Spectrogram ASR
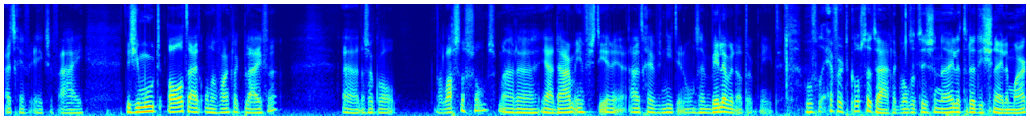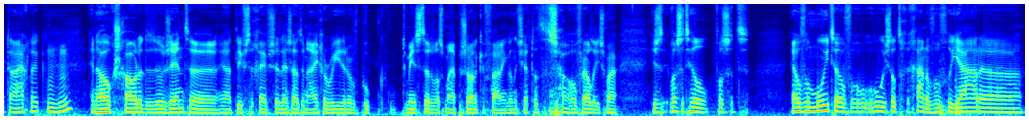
uitgever X of Y. Dus je moet altijd onafhankelijk blijven. Eh, dat is ook wel wel lastig soms. Maar eh, ja, daarom investeren uitgevers niet in ons en willen we dat ook niet. Hoeveel effort kost het eigenlijk? Want het is een hele traditionele markt eigenlijk. Mhm. En de hogescholen, de docenten, ja, het liefst geven ze les uit hun eigen reader of boek. Tenminste, dat was mijn persoonlijke ervaring. Ik wil niet zeggen dat het zo overal is. Maar is, was het heel, was het, ja, hoeveel moeite of hoe, hoe is dat gegaan? Of hoeveel jaren,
